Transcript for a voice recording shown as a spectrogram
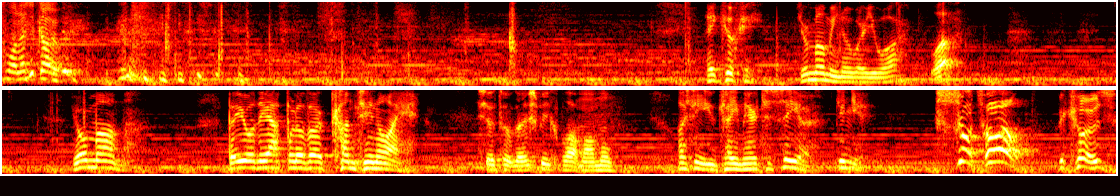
Come on, let's go. Hey, Cookie, does your mummy know where you are? What? Your mum. But you're the apple of her cunting eye. Shut up, don't speak about my mum. I think you came here to see her, didn't you? Shut up! Because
